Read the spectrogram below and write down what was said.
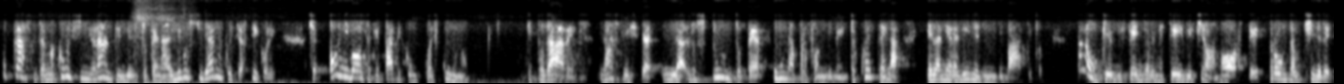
o oh, caspita ma come ignorante in diritto penale, devo studiarmi questi articoli. Cioè ogni volta che parli con qualcuno ti può dare la, lo spunto per un approfondimento, questa è la, è la meraviglia di un dibattito. Non che io difendo le mie tesi fino alla morte, pronta a uccidere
